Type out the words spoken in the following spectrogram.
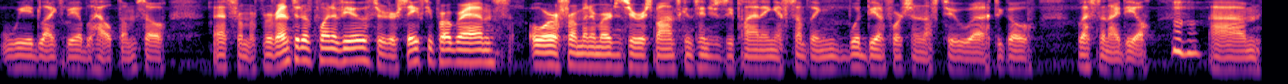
we'd like to be able to help them. So that's from a preventative point of view through their safety programs, or from an emergency response contingency planning if something would be unfortunate enough to uh, to go less than ideal. Mm-hmm. Um,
